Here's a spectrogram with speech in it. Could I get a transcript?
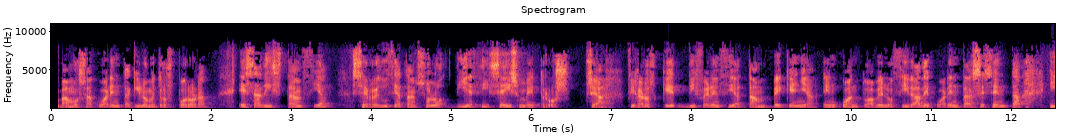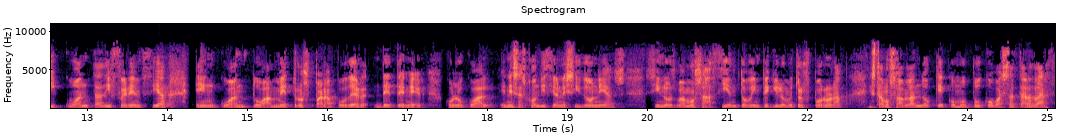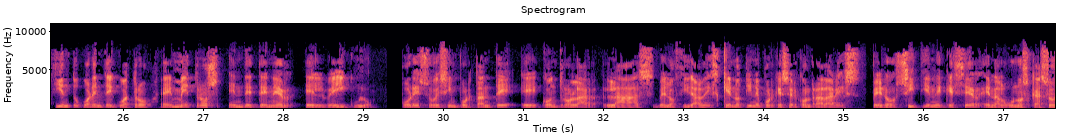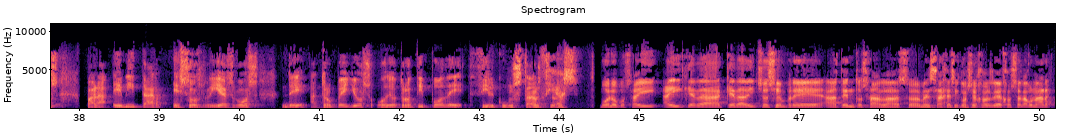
vamos a 40 kilómetros por hora, esa distancia se reduce a tan solo 16 metros. O sea, fijaros qué diferencia tan pequeña en cuanto a velocidad de 40 a 60 y cuánta diferencia en cuanto a metros para poder detener. Con lo cual, en esas condiciones idóneas, si nos vamos a 120 kilómetros por hora, estamos hablando que como poco vas a tardar 144 eh, metros en detener el vehículo. Por eso es importante eh, controlar las velocidades, que no tiene por qué ser con radares, pero sí tiene que ser en algunos casos para evitar esos riesgos de atropellos o de otro tipo de circunstancias. Bueno, pues ahí, ahí queda, queda dicho, siempre atentos a los mensajes y consejos de José Lagunar.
